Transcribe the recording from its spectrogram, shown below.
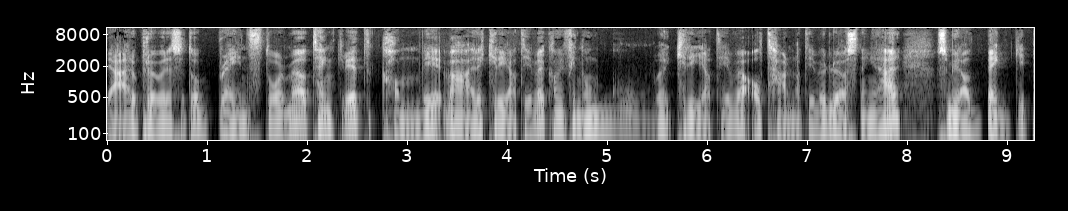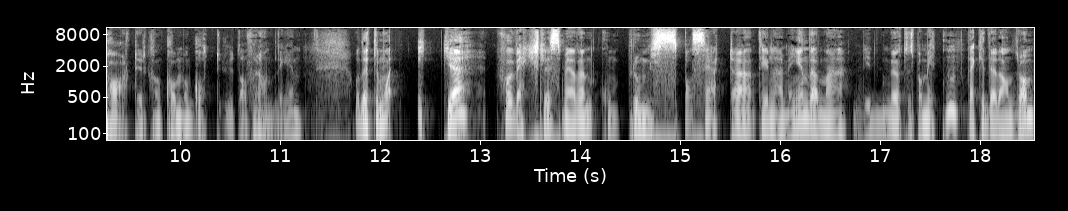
det er å prøve å brainstorme og tenke litt. Kan vi være kreative? Kan vi finne noen gode, kreative, alternative løsninger her som gjør at begge parter kan komme godt ut av forhandlingen? Og dette må ikke forveksles med den kompromissbaserte tilnærmingen, denne vi møtes på midten. Det er ikke det det handler om.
